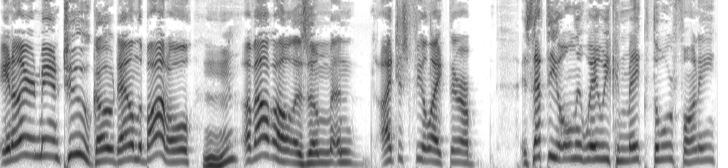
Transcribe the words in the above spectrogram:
in Iron Man 2 go down the bottle Mhm. of alcoholism and I just feel like there are is that the only way we can make Thor funny?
